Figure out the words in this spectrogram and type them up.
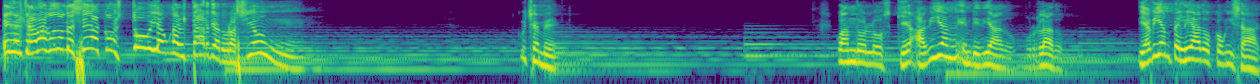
en el trabajo donde sea, construya un altar de adoración. Escúchame. Cuando los que habían envidiado, burlado y habían peleado con Isaac,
